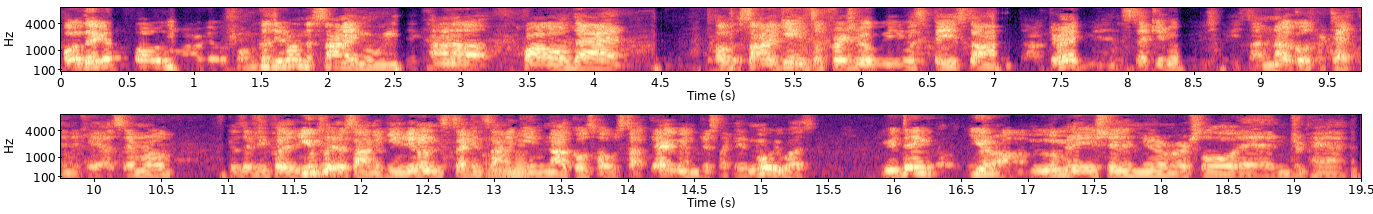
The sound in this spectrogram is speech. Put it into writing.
Or they're gonna follow the Mario because you know in the Sonic movie they kind of followed that of the Sonic games. The first movie was based on Dr. Eggman. The second movie is based on Knuckles protecting the Chaos Emerald. Because if you play you play the Sonic game, you know in the 2nd Sonic Mhm. game Knuckles hosts Dr. Eggman just like the movie was. You think you know um, Illumination and Universal and Japan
